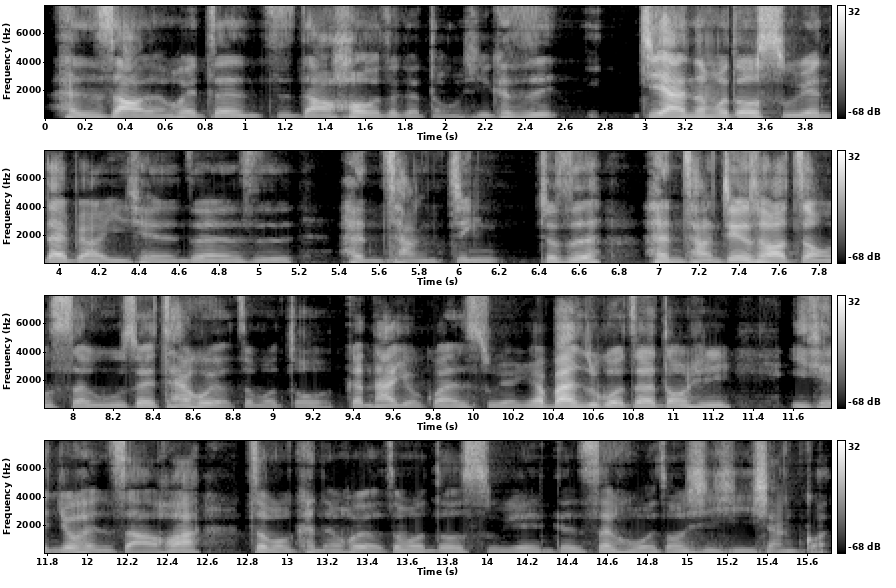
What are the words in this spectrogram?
很少人会真的知道后这个东西。可是。既然那么多俗谚，代表以前真的是很常经，就是很常接触到这种生物，所以才会有这么多跟它有关的俗谚。要不然，如果这个东西以前就很少的话，怎么可能会有这么多俗谚跟生活中息息相关？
